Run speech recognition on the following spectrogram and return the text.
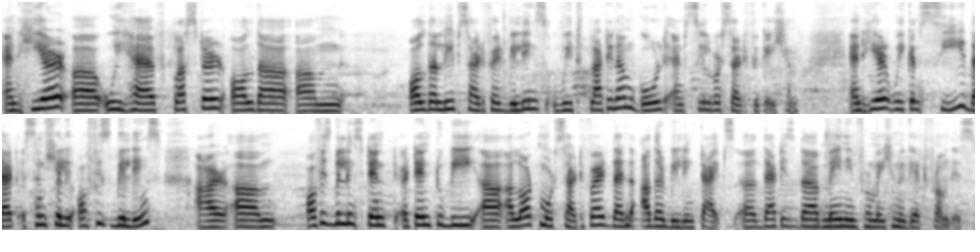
And here uh, we have clustered all the um, all the LEED certified buildings with platinum, gold, and silver certification. And here we can see that essentially office buildings are um, office buildings tend, tend to be uh, a lot more certified than the other building types. Uh, that is the main information we get from this.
